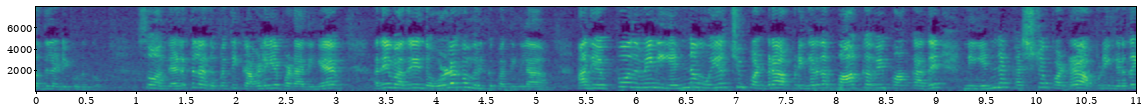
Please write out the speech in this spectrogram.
பதிலடி கொடுக்கும். ஸோ அந்த இடத்துல அதை பத்தி கவலையே படாதீங்க. அதே மாதிரி இந்த உலகம் இருக்கு பாத்தீங்களா? அது எப்போதுமே நீ என்ன முயற்சி பண்ற அப்படிங்கறத பார்க்கவே பார்க்காது. நீ என்ன கஷ்டப்படுற அப்படிங்கறத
